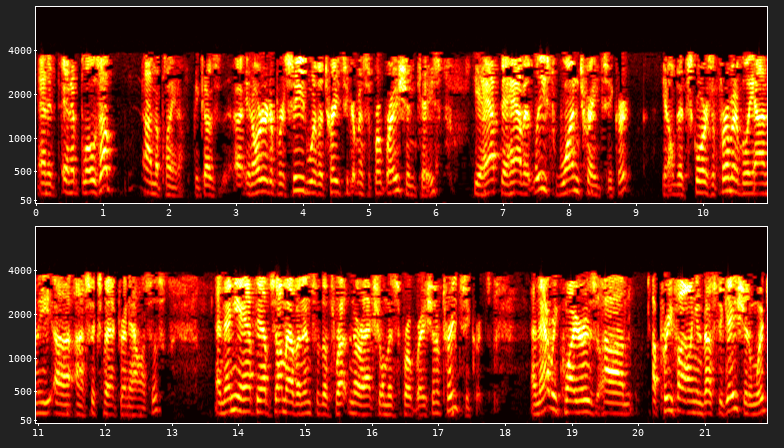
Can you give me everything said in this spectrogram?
and it and it blows up on the plaintiff because uh, in order to proceed with a trade secret misappropriation case, you have to have at least one trade secret, you know, that scores affirmatively on the uh, six-factor analysis, and then you have to have some evidence of the threatened or actual misappropriation of trade secrets, and that requires um, a pre-filing investigation, which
